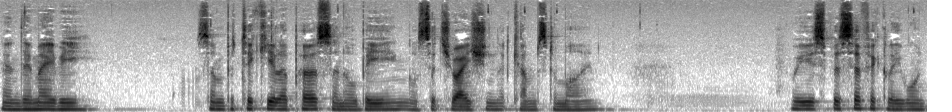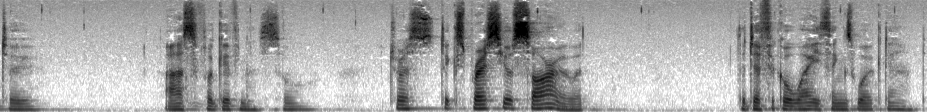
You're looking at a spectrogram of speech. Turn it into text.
And there may be some particular person or being or situation that comes to mind where you specifically want to ask forgiveness or just express your sorrow at the difficult way things worked out.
